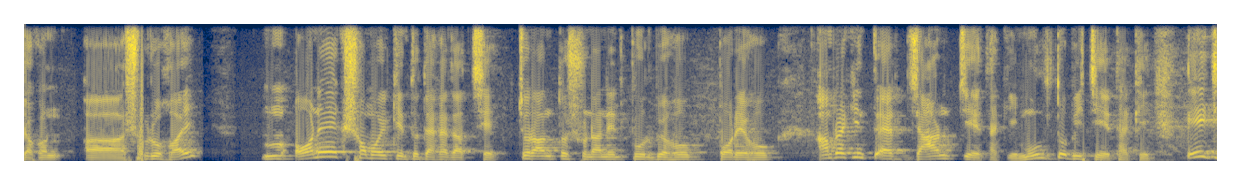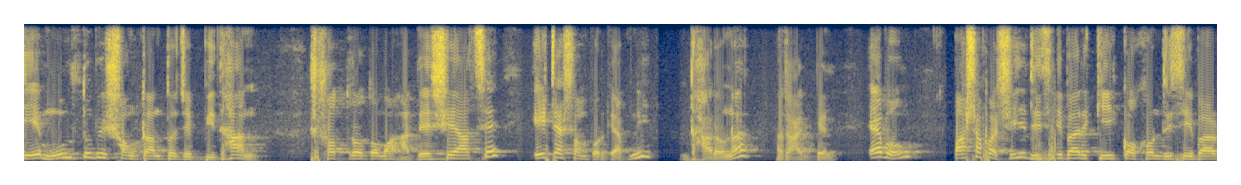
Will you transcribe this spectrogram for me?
যখন শুরু হয় অনেক সময় কিন্তু দেখা যাচ্ছে, চূড়ান্ত শুনানির পূর্বে হোক, পরে হোক, আমরা কিন্তু এর জান চেয়ে থাকি, মুলতবি চেয়ে থাকি। এই যে মুলতবি সংক্রান্ত যে বিধান সতেরোতম আদেশে আছে, এটা সম্পর্কে আপনি ধারণা রাখবেন। এবং পাশাপাশি রিসিভার কি, কখন রিসিভার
